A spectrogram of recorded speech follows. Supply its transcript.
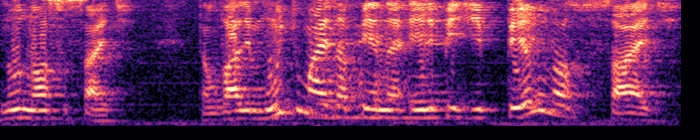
no nosso site. Então vale muito mais a pena ele pedir pelo nosso site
